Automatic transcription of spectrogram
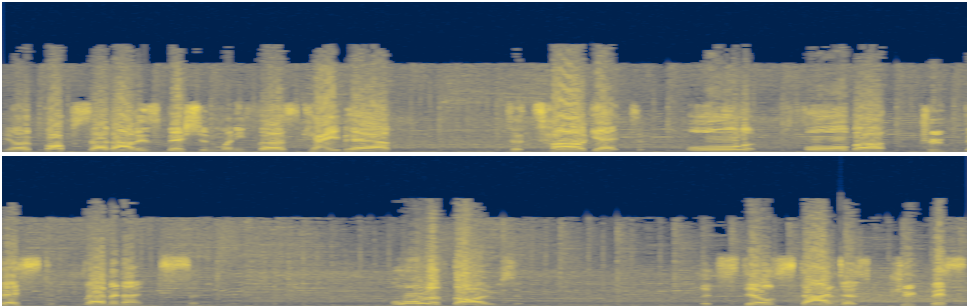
You know, Bob set out his mission when he first came here to target all former Coopist remnants. All of those that still stand as Coopist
